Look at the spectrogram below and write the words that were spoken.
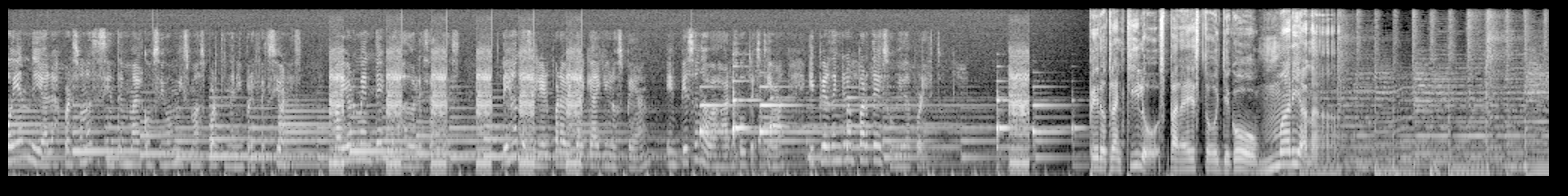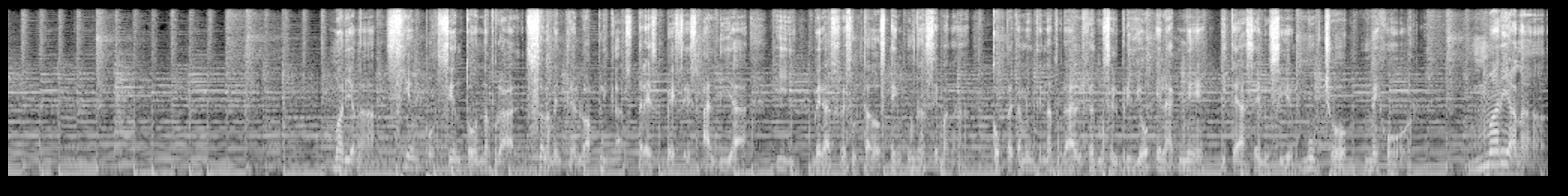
Hoy en día las personas se sienten mal consigo mismas por tener imperfecciones, mayormente los adolescentes. Dejan de salir para evitar que alguien los vea, empiezan a bajar su autoestima y pierden gran parte de su vida por esto. Pero tranquilos, para esto llegó Mariana. Mariana, 100% natural, solamente lo aplicas tres veces al día y verás resultados en una semana. Completamente natural, reduce el brillo, el acné y te hace lucir mucho mejor. Mariana.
